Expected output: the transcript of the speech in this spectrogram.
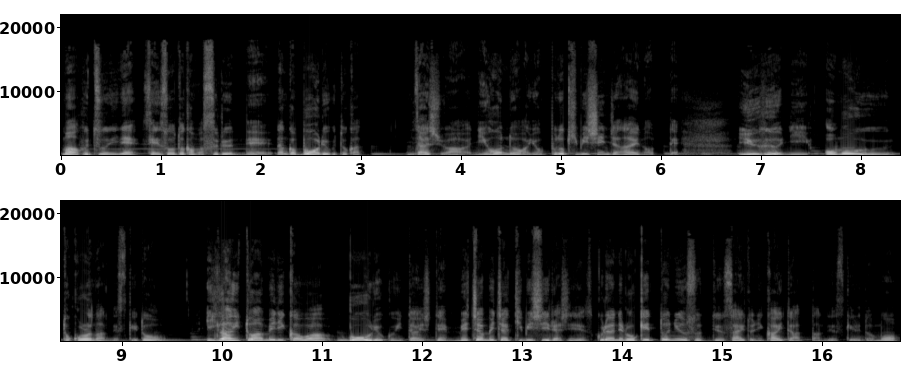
まあ普通にね、戦争とかもするんで、なんか暴力とかに対しては日本の方がよっぽど厳しいんじゃないのっていうふうに思うところなんですけど、意外とアメリカは暴力に対してめちゃめちゃ厳しいらしいです。これはね、ロケットニュースっていうサイトに書いてあったんですけれども、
